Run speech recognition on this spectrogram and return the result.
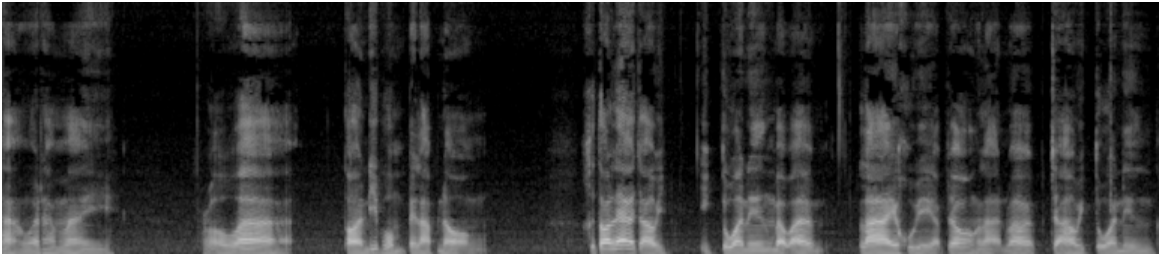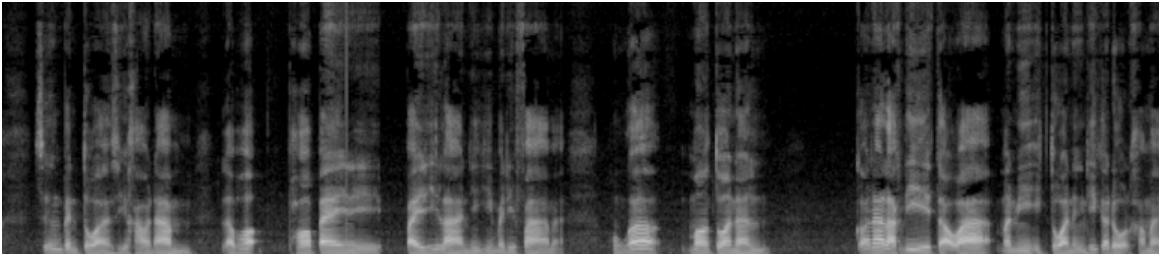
ถามว่าทำไม เพราะว่าตอนที่ผมไปรับน้อง คือตอนแรกจะเอาอีกอีกตัวหนึ่งแบบว่าไลน์คุยกับเจ้าของร้านว่าจะเอาอีกตัวหนึ่งซึ่งเป็นตัวสีขาวดำแล้วพอพอไปไปที่ร้านจริงๆไปที่ฟาร์มอะผมก็มองตัวนั้น ก็น่ารักดีแต่ว่ามันมีอีกตัวหนึ่งที่กระโดดเข้ามา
